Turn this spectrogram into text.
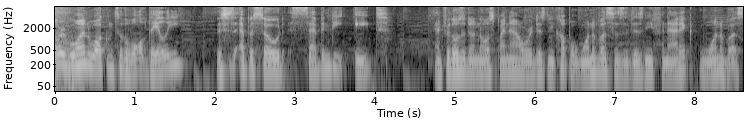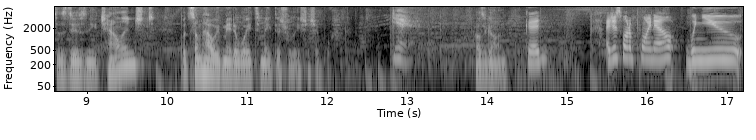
Hello, everyone. Welcome to the Walt Daily. This is episode 78. And for those who don't know us by now, we're a Disney couple. One of us is a Disney fanatic, one of us is Disney challenged, but somehow we've made a way to make this relationship work. Yeah. How's it going? Good. I just want to point out when you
